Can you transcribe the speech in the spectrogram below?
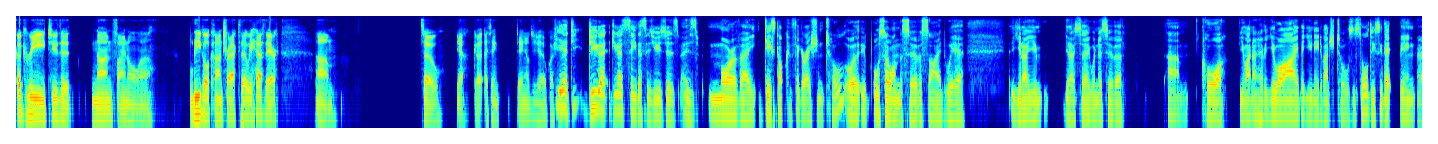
agree to the non-final uh, legal contract that we have there. Um, so yeah, I think Daniel, did you have a question? Yeah, do, you- do you guys, do you guys see this as used as, as more of a desktop configuration tool or also on the server side where, you know, you, you know, say Windows Server um, core you might not have a UI, but you need a bunch of tools installed. Do you see that being a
